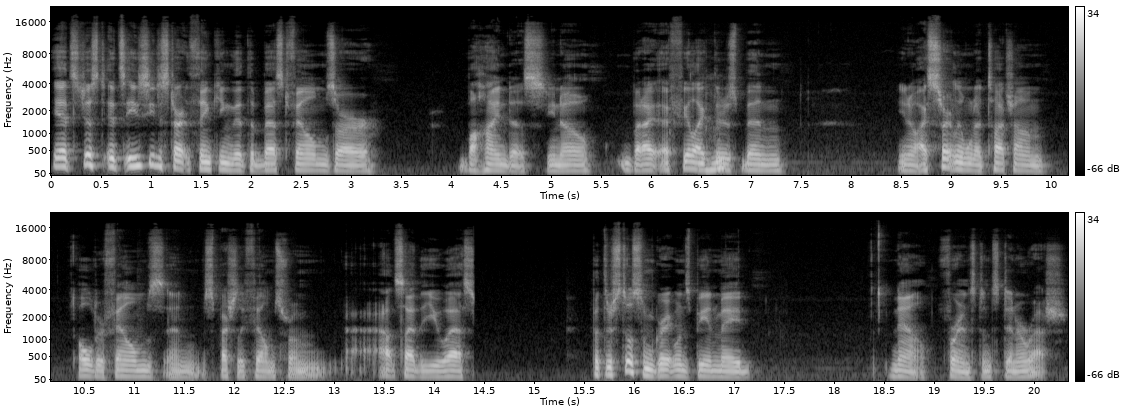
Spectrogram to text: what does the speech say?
yeah, it's just it's easy to start thinking that the best films are behind us, you know. But I, I feel like there's been, you know, I certainly want to touch on older films and especially films from outside the U.S. But there's still some great ones being made now. For instance, Dinner Rush,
